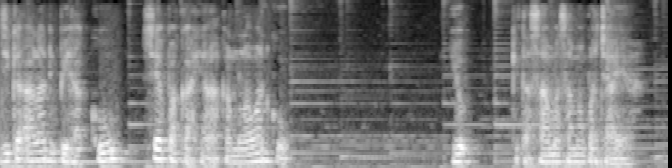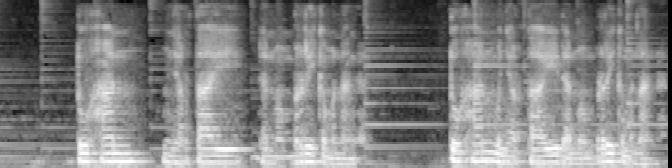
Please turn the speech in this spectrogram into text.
"Jika Allah di pihakku, siapakah yang akan melawanku?" Yuk, kita sama-sama percaya. Tuhan menyertai dan memberi kemenangan. Tuhan menyertai dan memberi kemenangan.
